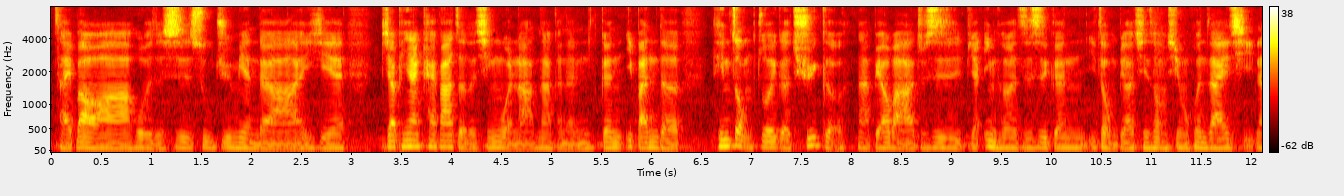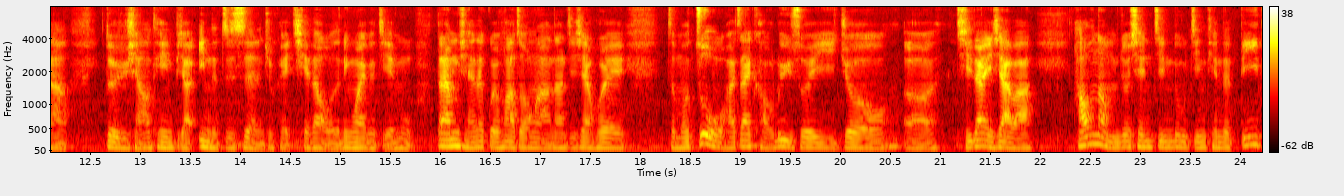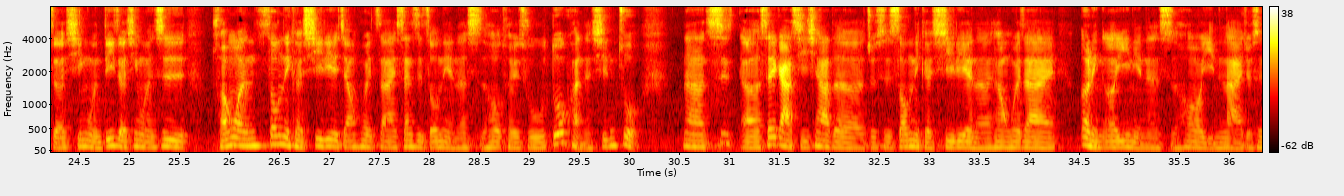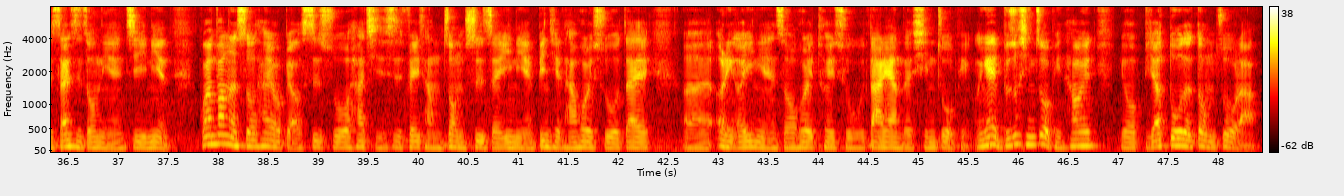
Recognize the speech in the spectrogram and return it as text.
财报啊，或者是数据面的啊，一些比较偏向开发者的新闻啦，那可能跟一般的听众做一个区隔，那不要把就是比较硬核的知识跟一种比较轻松的新闻混在一起。那对于想要听比较硬的知识的人，就可以切到我的另外一个节目。当然目前还在规划中啊，那接下来会怎么做，我还在考虑，所以就呃期待一下吧。好，那我们就先进入今天的第一则新闻。第一则新闻是传闻，Sonic 系列将会在三十周年的时候推出多款的新作。那是呃，Sega 旗下的就是 Sonic 系列呢，他们会在二零二一年的时候迎来就是三十周年的纪念。官方的时候，他有表示说，他其实是非常重视这一年，并且他会说在呃二零二一年的时候会推出大量的新作品。应该也不是新作品，他会有比较多的动作啦。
